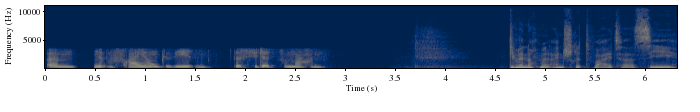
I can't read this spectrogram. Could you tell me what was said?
ähm, eine Befreiung gewesen, das wieder zu machen. Gehen wir noch mal einen Schritt weiter. Sie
